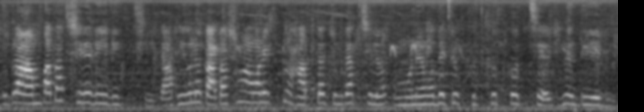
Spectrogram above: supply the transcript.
দুটো আম পাতা ছিঁড়ে দিয়ে দিচ্ছি। গাঠিগুলো কাটার সময় আমার একটু হাতটা চুলকাচ্ছিল, মনের মধ্যে একটু খুঁতখুত করছে ওইখানে দিয়ে দিই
